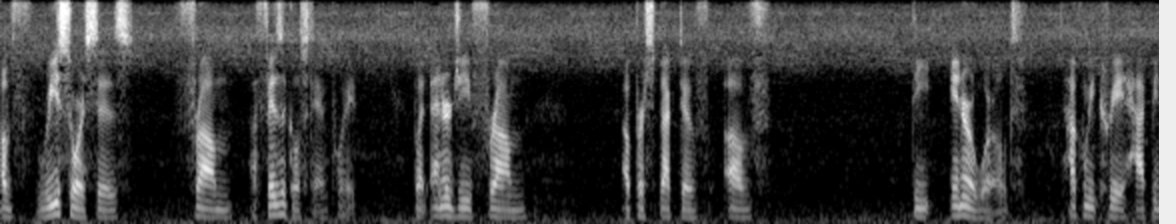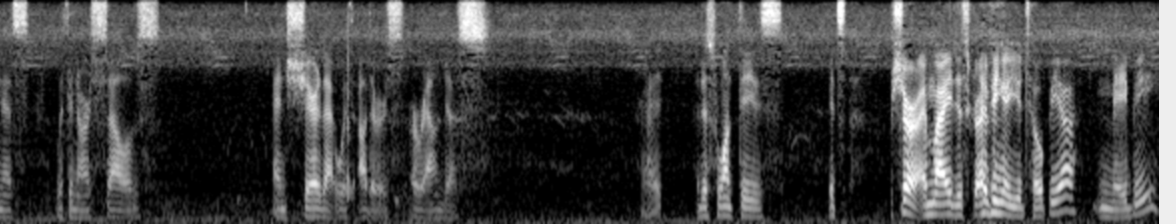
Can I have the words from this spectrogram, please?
of resources from a physical standpoint, but energy from a perspective of the inner world. How can we create happiness within ourselves and share that with others around us? right? I just want these. It's sure. Am I describing a utopia? Maybe.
